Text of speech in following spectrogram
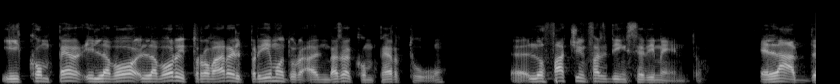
il, compare, il, lavoro, il, lavoro, di trovare il primo in base al compare to eh, lo faccio in fase di inserimento è l'add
